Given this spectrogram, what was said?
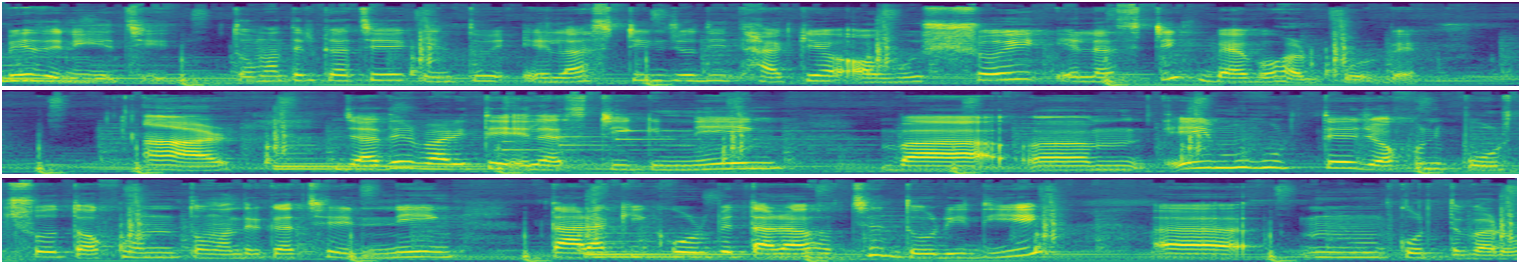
বেঁধে নিয়েছি। তোমাদের কাছে কিন্তু এলাস্টিক যদি থাকে, অবশ্যই এলাস্টিক ব্যবহার করবে। আর যাদের বাড়িতে এলাস্টিক নেই বা এই মুহূর্তে যখনই পড়ছো, তখন তোমাদের কাছে নেই তারা কি করবে, তারা হচ্ছে দড়ি দিয়ে করতে পারো।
